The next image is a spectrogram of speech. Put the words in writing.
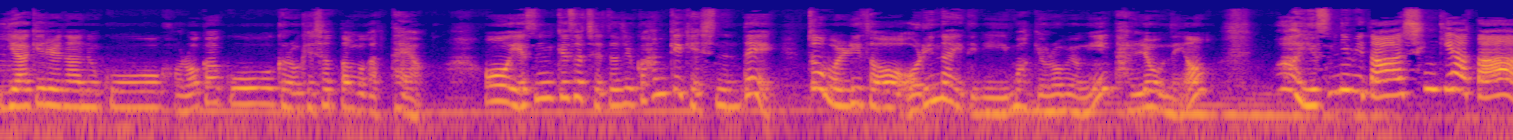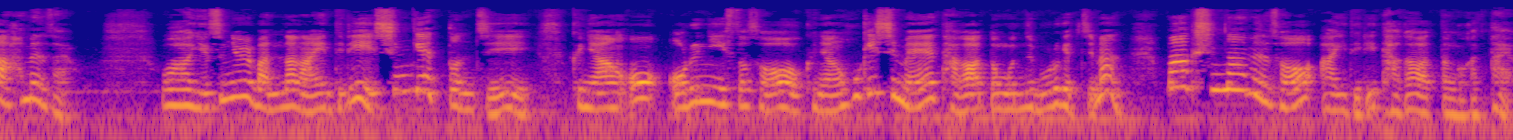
이야기를 나누고 걸어가고 그러고 계셨던 것 같아요. 어, 예수님께서 제자들과 함께 계시는데 저 멀리서 어린아이들이 막 여러 명이 달려오네요. 와, 예수님이다, 신기하다 하면서요. 와, 예수님을 만난 아이들이 신기했던지, 그냥, 어, 어른이 있어서 그냥 호기심에 다가왔던 건지 모르겠지만, 막 신나면서 아이들이 다가왔던 것 같아요.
